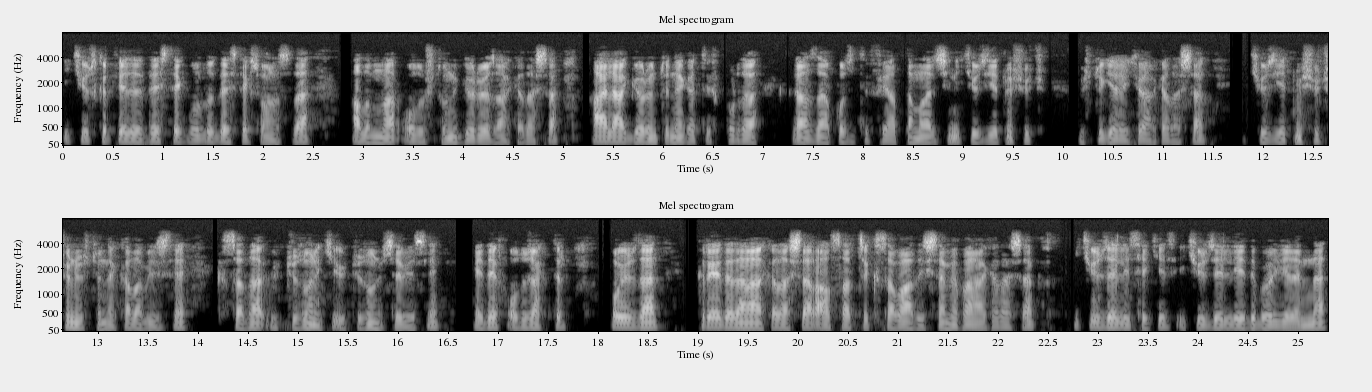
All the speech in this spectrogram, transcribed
247'de destek buldu. Destek sonrası da alımlar oluştuğunu görüyoruz arkadaşlar. Hala görüntü negatif. Burada biraz daha pozitif fiyatlamalar için 273 üstü gerekiyor arkadaşlar. 273'ün üstünde kalabilirse kısada 312-313 seviyesi hedef olacaktır. O yüzden trade eden arkadaşlar, al satçı kısa vade işlem yapan arkadaşlar 258-257 bölgelerinden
